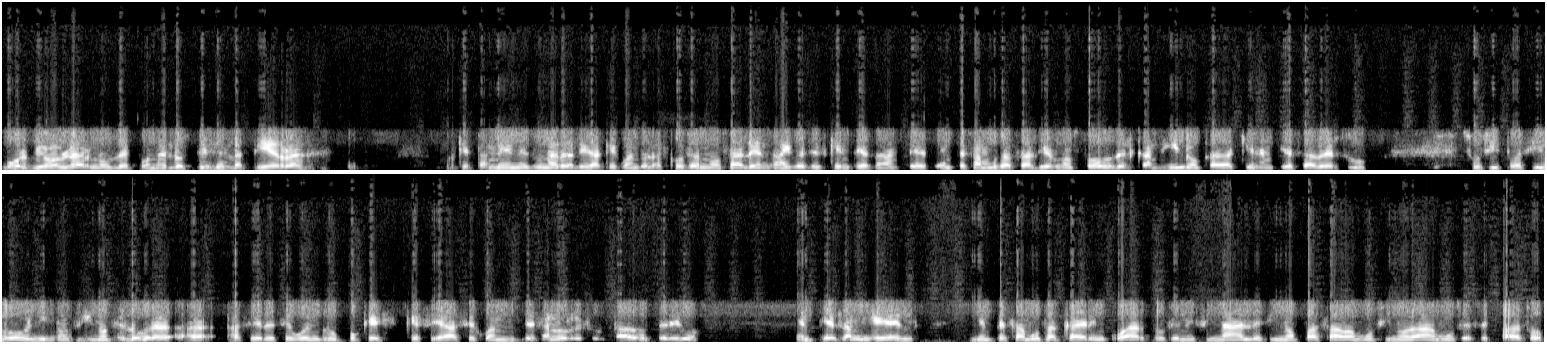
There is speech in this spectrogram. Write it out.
volvió a hablarnos de poner los pies en la tierra, porque también es una realidad que cuando las cosas no salen, hay veces que empiezan, empe- empezamos a salirnos todos del camino, cada quien empieza a ver su, su situación y no, y no se logra a- hacer ese buen grupo que, que se hace cuando empiezan los resultados, te digo, empieza Miguel y empezamos a caer en cuartos, semifinales y no pasábamos y no dábamos ese paso.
